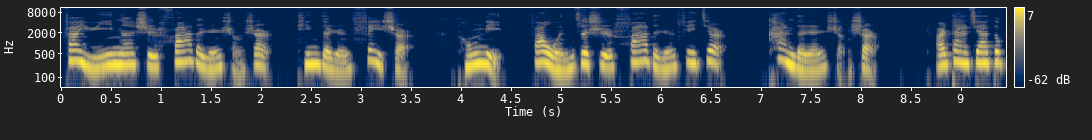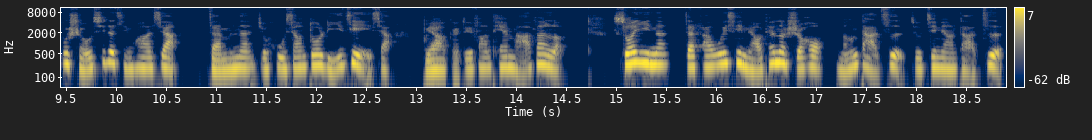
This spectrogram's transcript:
发语音呢是发的人省事儿，听的人费事儿。同理，发文字是发的人费劲儿，看的人省事儿。而大家都不熟悉的情况下，咱们呢就互相多理解一下，不要给对方添麻烦了。所以呢，在发微信聊天的时候，能打字就尽量打字，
